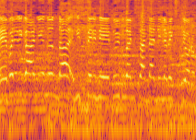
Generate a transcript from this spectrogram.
E, Valeri Garnier'ın da hislerini, duygularını senden dinlemek istiyorum.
